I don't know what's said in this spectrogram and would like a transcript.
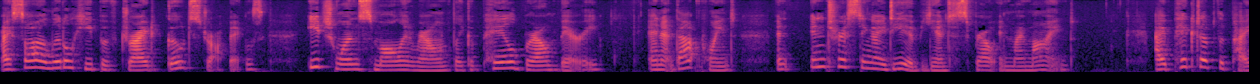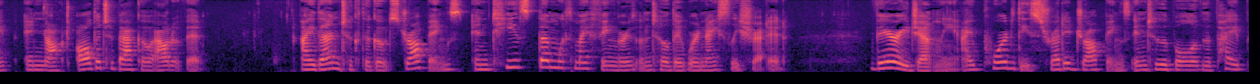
I saw a little heap of dried goat's droppings, each one small and round like a pale brown berry, and at that point, an interesting idea began to sprout in my mind. I picked up the pipe and knocked all the tobacco out of it I then took the goat's droppings and teased them with my fingers until they were nicely shredded. Very gently, I poured these shredded droppings into the bowl of the pipe,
